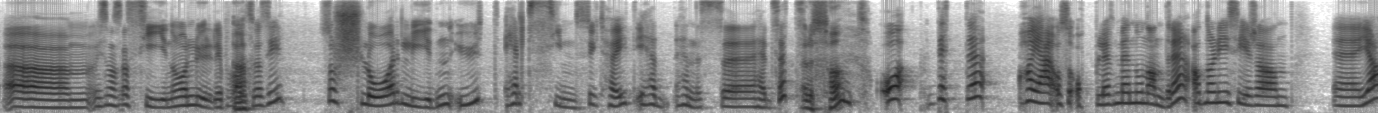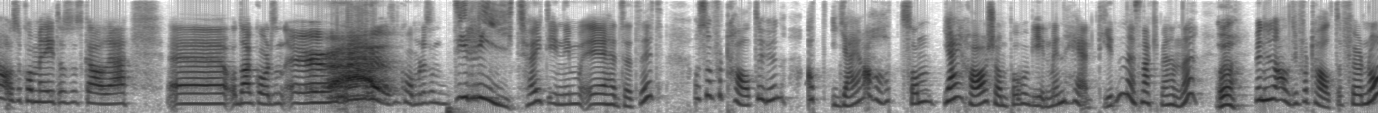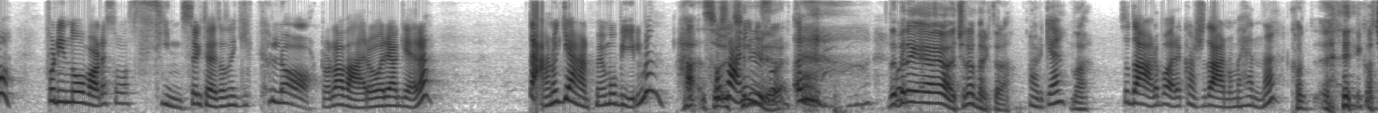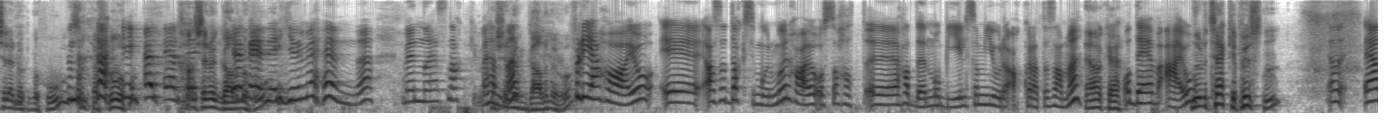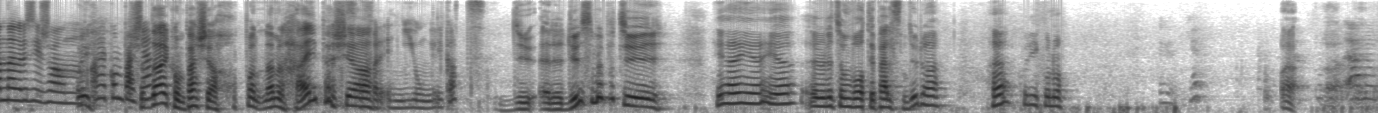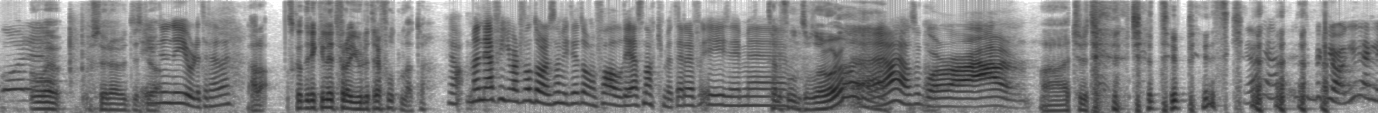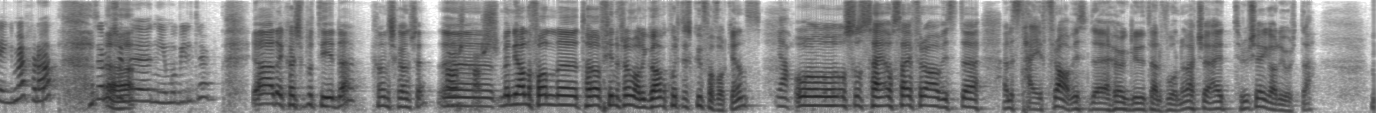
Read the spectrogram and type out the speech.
øhm, Hvis man skal si noe og lurer litt på hva Ja. du skal si, så slår lyden ut helt sinnssykt høyt i head, hennes uh, headset. Er det sant? Og dette har jeg også opplevd med noen andre. At når de sier sånn Ja, og så kommer jeg dit, og så skal jeg eh, Og da går det sånn «Øh!» Og så kommer det sånn drithøyt inn i i headsetet ditt. Og så fortalte hun at jeg har hatt sånn Jeg har sånn på mobilen min hele tiden når jeg snakker med henne. Ja. Men hun har aldri fortalt det før nå. Fordi nå var det så sinnssykt høyt at hun ikke klarte å la være å reagere. Det er noe gærent med mobilen min. Hæ, så utrolig. som rart. Det, men jeg, jeg har ikke lagt merke til det. Har du ikke? Nei. Så da er det bare Kanskje det er noe med henne? Kan, kanskje det er noe med henne som person? Jeg mener, Kanskje det er noe galt jeg mener ikke med henne, men når jeg snakker med Kanskje det er henne noe galt med henne? Fordi jeg har jo eh, Altså, Dagsemormor har jo også hatt, eh, hadde en mobil som gjorde akkurat det samme. Ja, ok. Og det er jo Når du trekker pusten Ja, ja når du sier sånn Oi, her kommer Persia. Så der kom Persia hoppende. Nei, men hei, Persia. For en jungelkatt. Du, er det du som er på tur? Ja, ja, ja. Er du litt sånn våt i pelsen, du, da? Hæ? Hvor gikk hun nå? Å ja. Hun går Hun er ut i stua. inn under juletreet der. Ja da. Skal drikke litt fra juletrefoten, vet du. Ja, men jeg fikk i hvert fall dårlig samvittighet overfor alle de jeg snakker med. Telef i, med Telefonen som går Ja, Ja, ja, så går ja ikke, typisk. Ja, ja. Så beklager, jeg legger meg flat. Så jeg må kjøpe ny mobil, tror jeg. Ja, det er kanskje på tide. Kanskje, kanskje. Kanskje, Eh, men i alle fall, eh, ta, finn frem alle gavekort i skuffa, folkens. Ja. Og, og så si, og si fra hvis det Eller si fra hvis det er høy lyd i telefonen. Jeg, vet ikke, jeg tror ikke jeg hadde gjort det.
